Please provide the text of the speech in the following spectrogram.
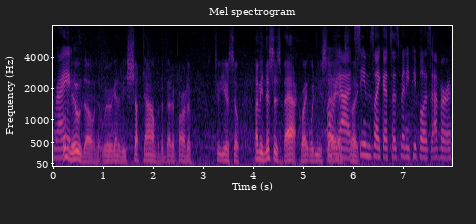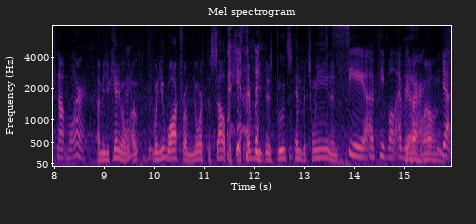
right. who knew though that we were going to be shut down for the better part of two years. So, I mean, this is back, right? Wouldn't you oh, say? Oh yeah, it's it like, seems like it's as many people as ever, if not more. I mean, you can't even, right? Uh, when you walk from north to south, it's just every, there's booths in between. and sea of people everywhere. Yeah, well, yes.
